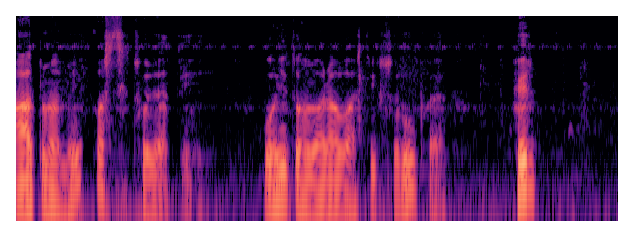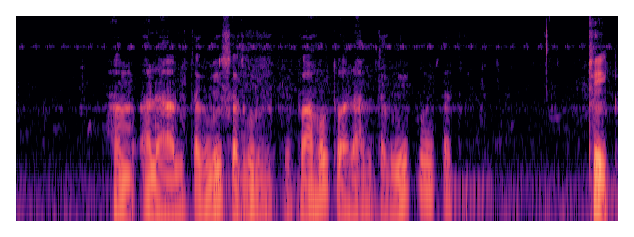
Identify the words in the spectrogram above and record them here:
आत्मा में अस्थित हो जाते हैं। वही तो हमारा वास्तविक स्वरूप है। फिर हम अनाम तक भी, सदगुरु की कृपा हो तो अनाम तक भी पहुँच जाते हैं। ठीक।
